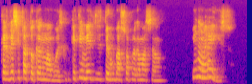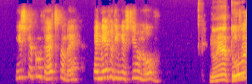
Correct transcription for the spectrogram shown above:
Quero ver se está tocando uma música, porque tem medo de derrubar sua programação. E não é isso. Isso que acontece também. É medo de investir no novo. Não é à toa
